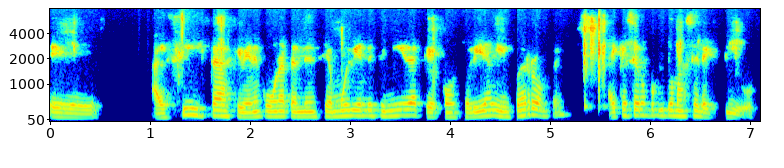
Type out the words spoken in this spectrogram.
eh, alcistas, que vienen con una tendencia muy bien definida, que consolidan y después rompen, hay que ser un poquito más selectivo.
